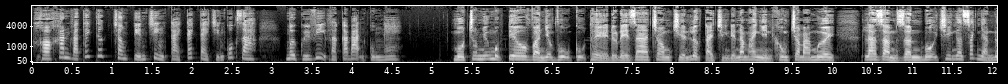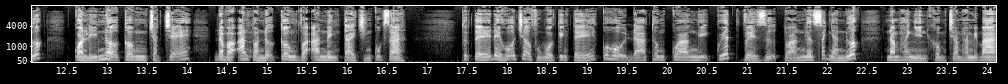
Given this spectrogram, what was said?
Khó khăn và thách thức trong tiến trình cải cách tài chính quốc gia. Mời quý vị và các bạn cùng nghe. Một trong những mục tiêu và nhiệm vụ cụ thể được đề ra trong chiến lược tài chính đến năm 2030 là giảm dần bội chi ngân sách nhà nước, quản lý nợ công chặt chẽ, đảm bảo an toàn nợ công và an ninh tài chính quốc gia. Thực tế, để hỗ trợ phục hồi kinh tế, Quốc hội đã thông qua nghị quyết về dự toán ngân sách nhà nước năm 2023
